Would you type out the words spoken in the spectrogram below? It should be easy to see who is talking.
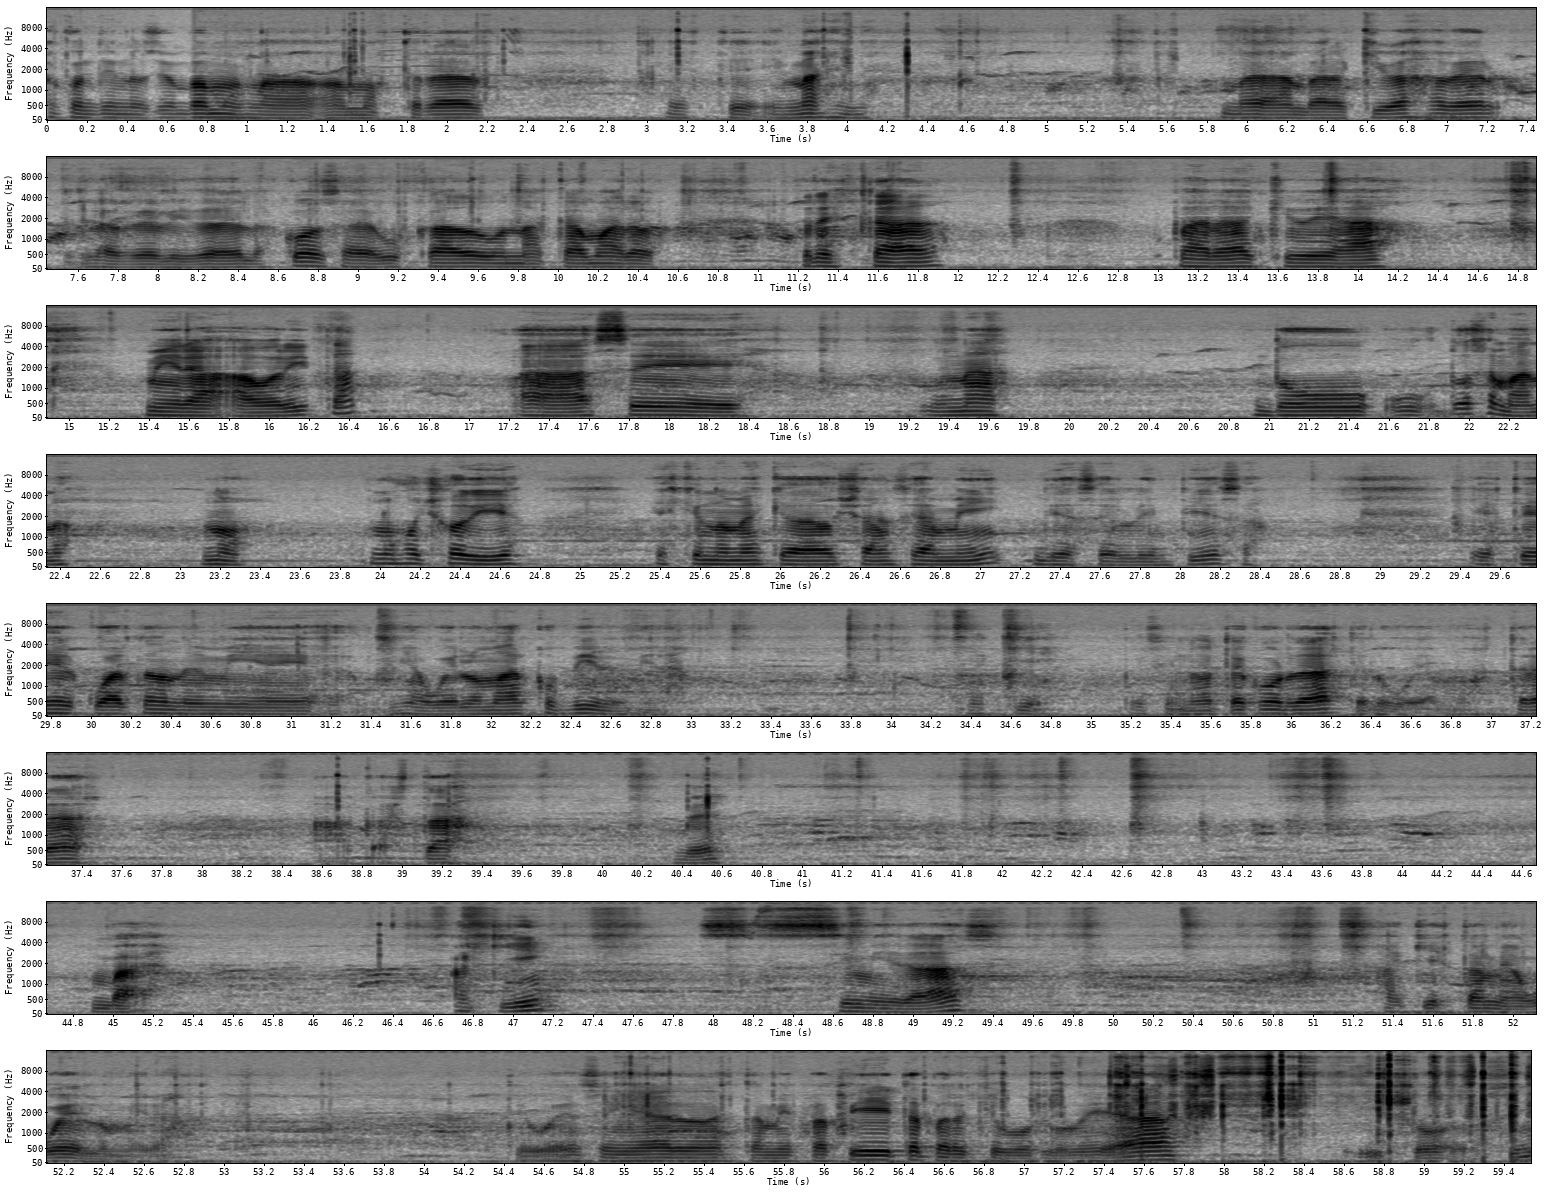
Speaker 1: A continuación vamos a, mostrar este, imágenes. Aquí vas a ver la realidad de las cosas. He buscado una cámara prestada para que veas. Mira, ahorita hace unas dos semanas, no, unos ocho días, es que no me ha quedado chance a mí de hacer limpieza este es el cuarto donde mi, abuelo Marcos vive, mira. Aquí. Pues si no te acordás, te lo voy a mostrar. Acá está. ¿Ves? Vaya. Aquí, si miras, aquí está mi abuelo, mira. Te voy a enseñar dónde está mi papita para que vos lo veas y todo, ¿sí?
